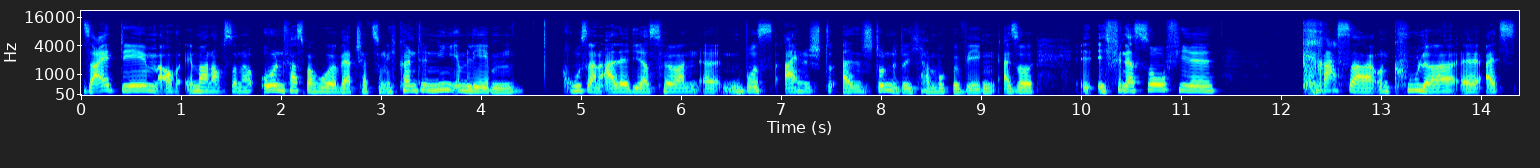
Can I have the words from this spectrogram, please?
seitdem auch immer noch so eine unfassbar hohe Wertschätzung. Ich könnte nie im Leben Gruß an alle, die das hören, äh, einen Bus eine, St eine Stunde durch Hamburg bewegen. Also ich finde das so viel krasser und cooler, äh, als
